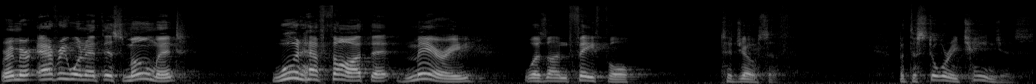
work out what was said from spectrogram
Remember, everyone at this moment would have thought that Mary was unfaithful to Joseph. But the story changes.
